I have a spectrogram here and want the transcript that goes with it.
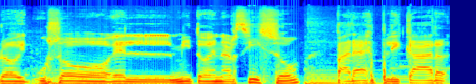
Freud usó el mito de Narciso para explicar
